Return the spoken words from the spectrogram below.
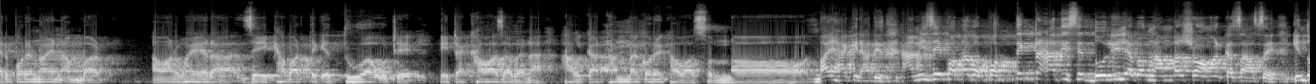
এরপরে নয় নাম্বার, আমার ভাইয়েরা যে খাবার থেকে ধোঁয়া উঠে, এটা খাওয়া যাবে না। হালকা ঠান্ডা করে খাওয়া সুন্নত। ভাই, হাকির হাদিস। আমি যে কথা প্রত্যেকটা হাদিসের দলিল এবং নাম্বার সহ আমার কাছে আছে, কিন্তু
